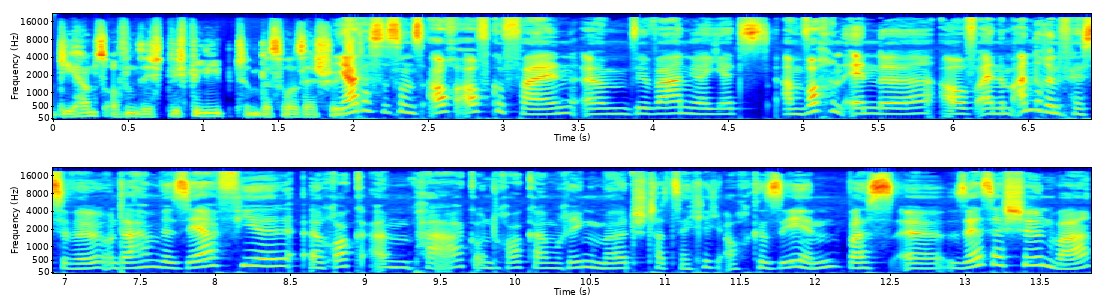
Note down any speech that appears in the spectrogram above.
Die haben es offensichtlich geliebt und das war sehr schön. Ja, das ist uns auch aufgefallen. Ähm, wir waren ja jetzt am Wochenende auf einem anderen Festival und da haben wir sehr viel äh, Rock am Park und Rock am Ring Merch tatsächlich auch gesehen, was äh, sehr, sehr schön war,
